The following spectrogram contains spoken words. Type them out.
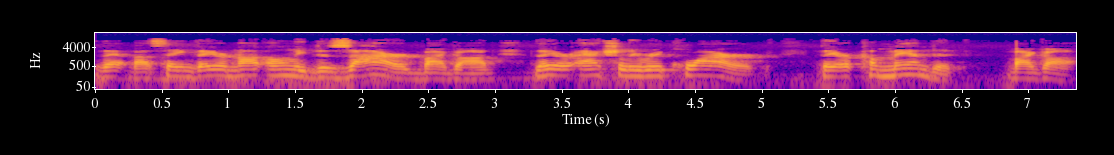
that by saying they are not only desired by God, they are actually required. They are commanded by God.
